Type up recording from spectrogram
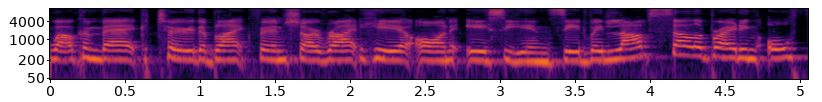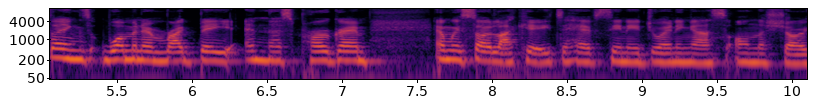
Welcome back to the Blackfern Show right here on SENZ. We love celebrating all things women in rugby in this program, and we're so lucky to have Sene joining us on the show.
